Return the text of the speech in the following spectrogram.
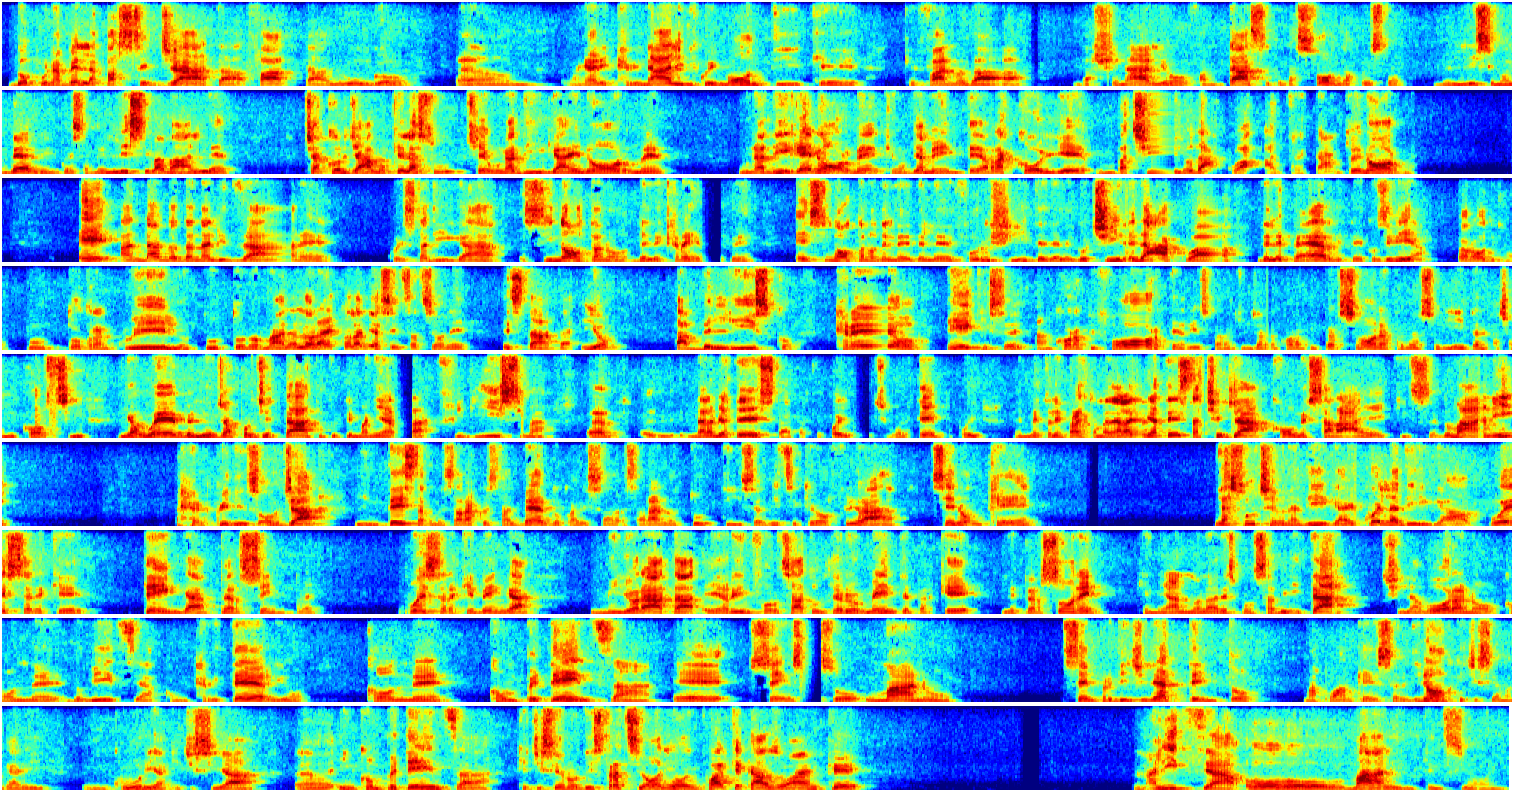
dopo una bella passeggiata fatta lungo ehm, magari crinali di quei monti che, che fanno da, da, scenario fantastico, da sfondo a questo bellissimo albergo in questa bellissima valle, ci accorgiamo che lassù c'è una diga enorme una diga enorme che ovviamente raccoglie un bacino d'acqua altrettanto enorme. E andando ad analizzare questa diga si notano delle crepe e si notano delle, delle fuoriuscite, delle goccine d'acqua, delle perdite e così via. Però dicono tutto tranquillo, tutto normale. Allora ecco, la mia sensazione è stata, io abbellisco, creo X ancora più forte, riesco a raggiungere ancora più persone attraverso l'internet, facciamo i corsi via web, li ho già progettati tutti in maniera fighissima eh, nella mia testa, perché poi ci vuole tempo, poi li metterli in pratica, ma nella mia testa c'è già come sarà X domani, quindi ho già in testa come sarà questo albergo, quali sa- saranno tutti i servizi che offrirà, se non che lassù c'è una diga e quella diga può essere che tenga per sempre, può essere che venga migliorata e rinforzata ulteriormente perché le persone che ne hanno la responsabilità ci lavorano con eh, dovizia, con criterio, con eh, competenza e senso umano sempre vigile e attento, ma può anche essere di no, che ci sia magari incuria, che ci sia eh, incompetenza, che ci siano distrazioni o in qualche caso anche malizia o malintenzioni.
